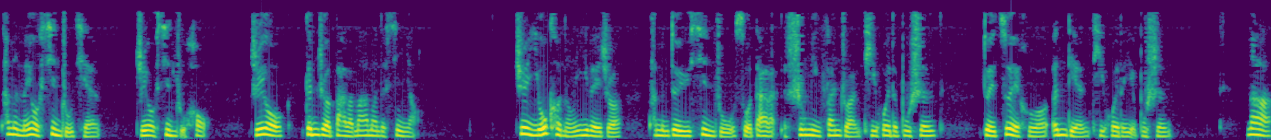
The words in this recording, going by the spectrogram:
他们没有信主前，只有信主后，只有跟着爸爸妈妈的信仰。这有可能意味着他们对于信主所带来的生命翻转体会的不深，对罪和恩典体会的也不深。那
